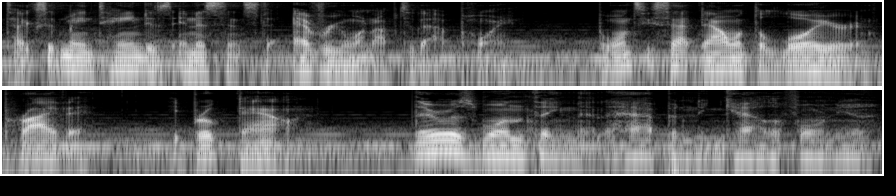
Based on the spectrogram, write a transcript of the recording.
Tex had maintained his innocence to everyone up to that point, but once he sat down with the lawyer in private, he broke down. There was one thing that happened in California.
